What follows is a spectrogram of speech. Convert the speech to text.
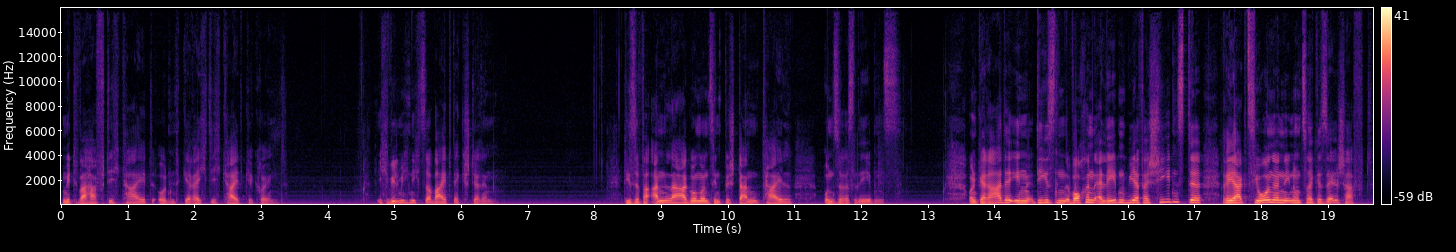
mit Wahrhaftigkeit und Gerechtigkeit gekrönt. Ich will mich nicht so weit wegstellen. Diese Veranlagungen sind Bestandteil unseres Lebens. Und gerade in diesen Wochen erleben wir verschiedenste Reaktionen in unserer Gesellschaft.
